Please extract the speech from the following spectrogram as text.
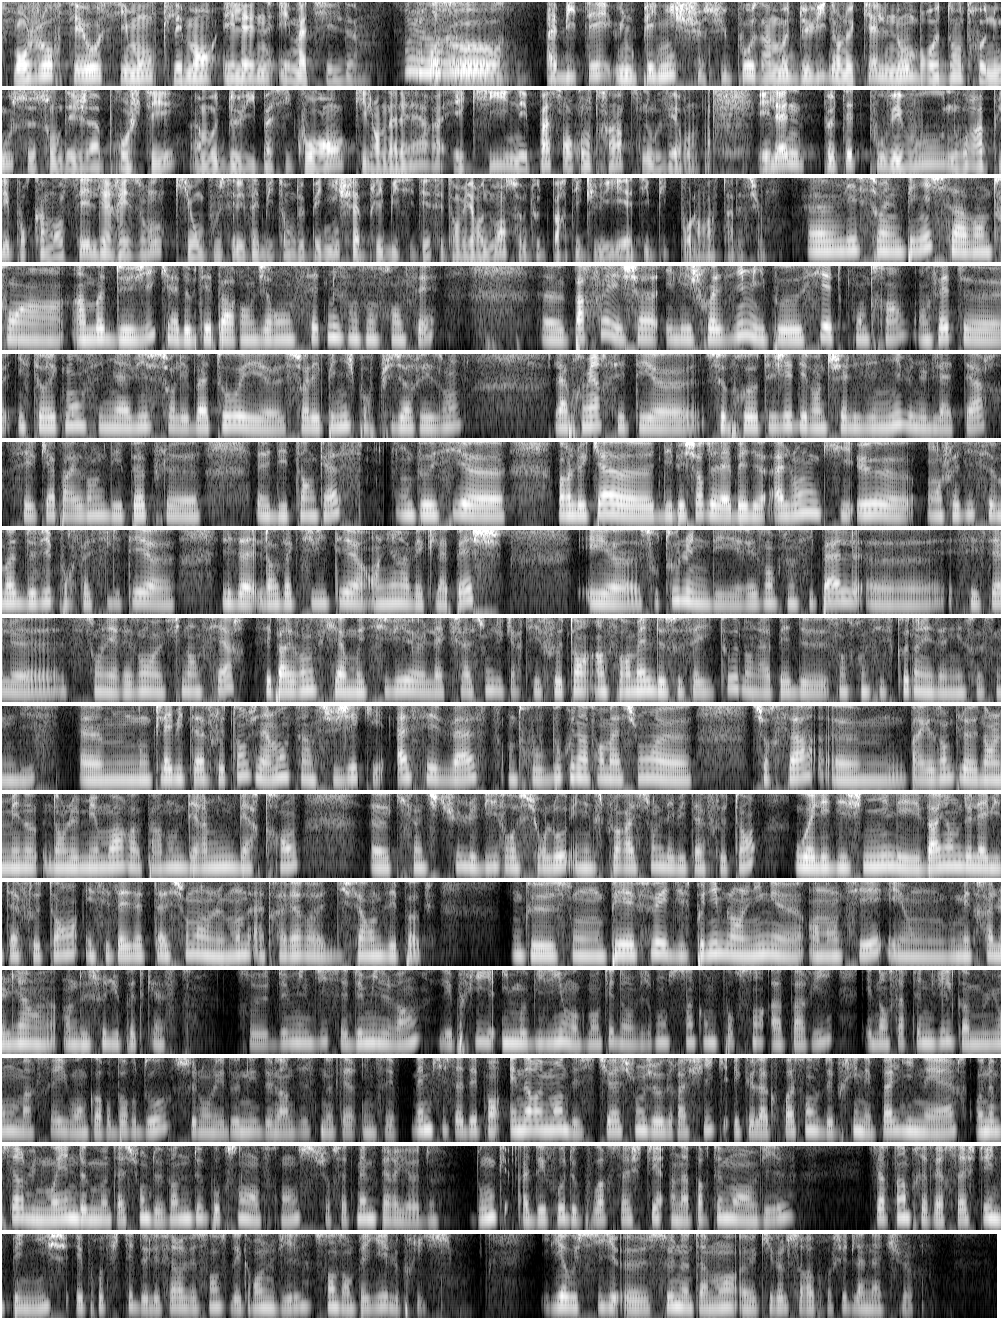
Bonjour Théo, Simon, Clément, Hélène et Mathilde. Bonjour. Habiter une péniche suppose un mode de vie dans lequel nombre d'entre nous se sont déjà projetés, un mode de vie pas si courant qu'il en a l'air et qui n'est pas sans contrainte, nous le verrons. Hélène, peut-être pouvez-vous nous rappeler pour commencer les raisons qui ont poussé les habitants de péniche à plébisciter cet environnement, somme toute particulier et atypique pour leur installation? Euh, Vivre sur une péniche, c'est avant tout un, mode de vie qui est adopté par environ 7500 Français. Euh, parfois, il est, choisi, mais il peut aussi être contraint. En fait, euh, historiquement, on s'est mis à vivre sur les bateaux et sur les péniches pour plusieurs raisons. La première, c'était euh, se protéger d'éventuels ennemis venus de la Terre. C'est le cas par exemple des peuples euh, euh, des Tankas. On peut aussi voir le cas des pêcheurs de la baie de Halong qui, eux, ont choisi ce mode de vie pour faciliter leurs activités en lien avec la pêche. Et euh, surtout, l'une des raisons principales, euh, euh, ce sont les raisons financières. C'est par exemple ce qui a motivé la création du quartier flottant informel de Sausalito dans la baie de San Francisco dans les années 70. donc l'habitat flottant, finalement, c'est un sujet qui est assez vaste. On trouve beaucoup d'informations sur ça. par exemple, dans le, dans le mémoire pardon, d'Hermine Bertrand, qui s'intitule Le vivre sur l'eau, une exploration de l'habitat flottant, où elle est définie les variantes de l'habitat flottant et ses adaptations dans le monde à travers différentes époques. Donc euh, son PFE est disponible en ligne euh, en entier et on vous mettra le lien euh, en dessous du podcast. Entre 2010 et 2020, les prix immobiliers ont augmenté d'environ 50% à Paris et dans certaines villes comme Lyon, Marseille ou encore Bordeaux, selon les données de l'indice notaire INSEE. Même si ça dépend énormément des situations géographiques et que la croissance des prix n'est pas linéaire, on observe une moyenne d'augmentation de 22% en France sur cette même période. Donc, à défaut de pouvoir s'acheter un appartement en ville, certains préfèrent s'acheter une péniche et profiter de l'effervescence des grandes villes sans en payer le prix. Il y a aussi euh, ceux notamment euh, qui veulent se rapprocher de la nature.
